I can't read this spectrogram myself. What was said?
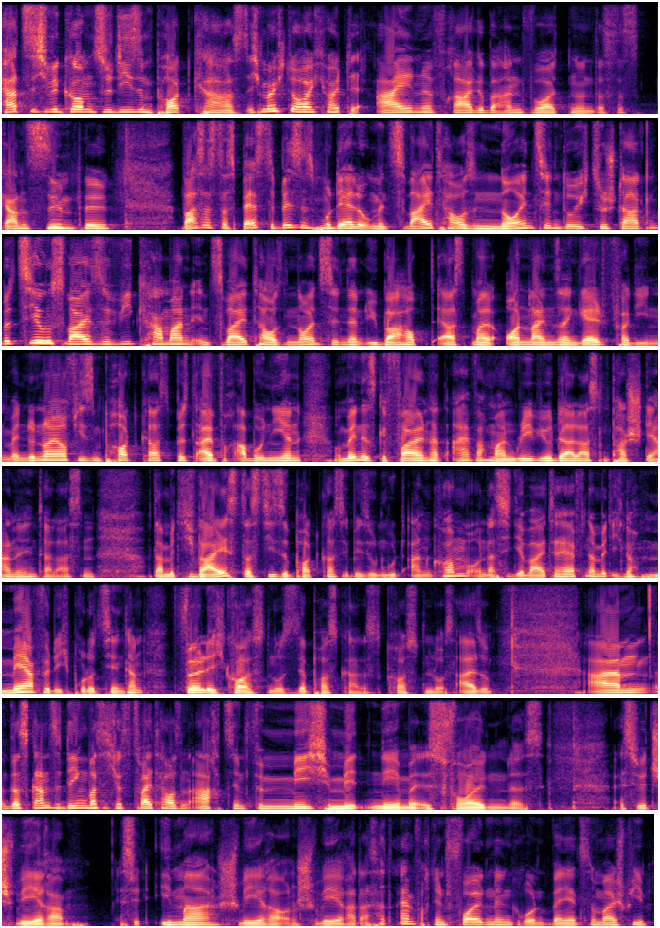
Herzlich willkommen zu diesem Podcast. Ich möchte euch heute eine Frage beantworten und das ist ganz simpel. Was ist das beste Businessmodell, um in 2019 durchzustarten? Beziehungsweise wie kann man in 2019 denn überhaupt erstmal online sein Geld verdienen? Wenn du neu auf diesem Podcast bist, einfach abonnieren und wenn es gefallen hat, einfach mal ein Review da lassen, ein paar Sterne hinterlassen, damit ich weiß, dass diese Podcast-Episoden gut ankommen und dass sie dir weiterhelfen, damit ich noch mehr für dich produzieren kann. Völlig kostenlos. Dieser Podcast ist kostenlos. Also, ähm, das Ganze ganze Ding, was ich aus 2018 für mich mitnehme, ist folgendes. Es wird schwerer. Es wird immer schwerer und schwerer. Das hat einfach den folgenden Grund, wenn jetzt zum Beispiel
